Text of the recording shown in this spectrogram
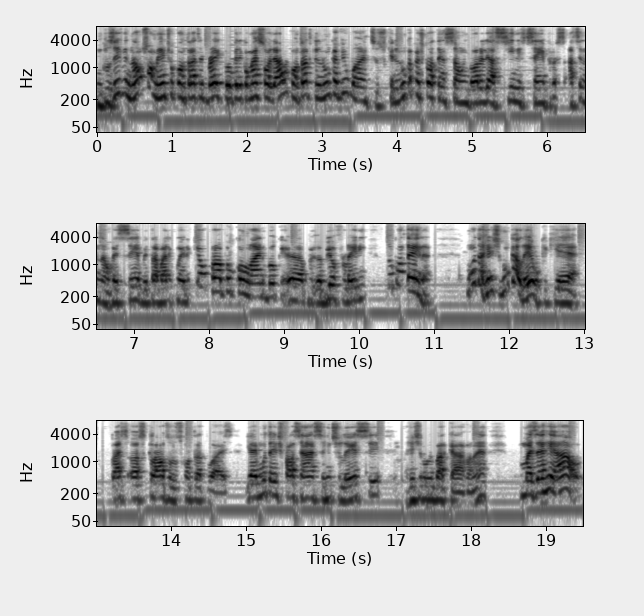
Inclusive, não somente o contrato de breakbook, ele começa a olhar o contrato que ele nunca viu antes, que ele nunca prestou atenção, embora ele assine sempre, assine não, receba e trabalhe com ele, que é o próprio Online Book, uh, Bill of Lading do container. Muita gente nunca leu o que, que é, as, as cláusulas contratuais. E aí muita gente fala assim, ah, se a gente lesse, a gente não embarcava, né? Mas é real.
